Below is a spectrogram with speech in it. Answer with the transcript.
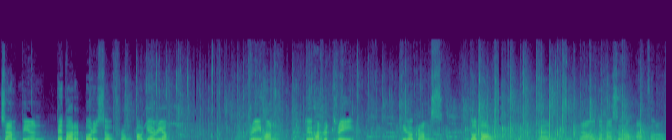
Champion Petar Borisov from Bulgaria. 300, 203 kilograms total. And now the national anthem of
